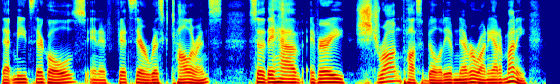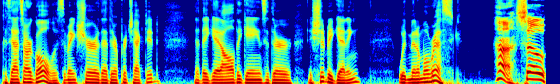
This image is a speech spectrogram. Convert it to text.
that meets their goals and it fits their risk tolerance so that they have a very strong possibility of never running out of money because that's our goal is to make sure that they're protected that they get all the gains that they're they should be getting with minimal risk. Huh so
